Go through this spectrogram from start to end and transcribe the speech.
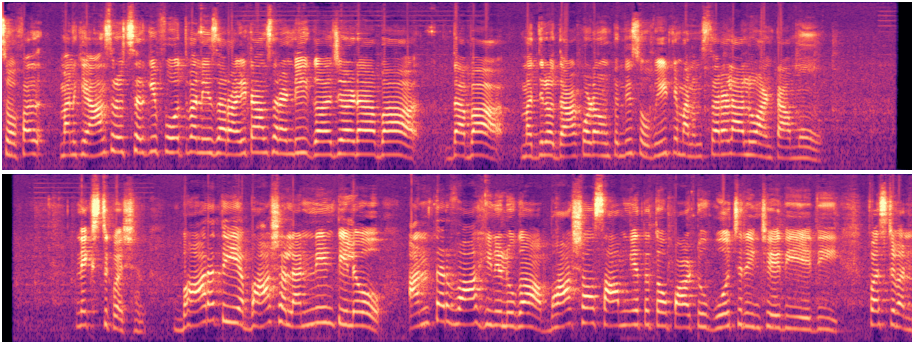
సో ఫ మనకి ఆన్సర్ వచ్చేసరికి fourth one is a right answer అండి. గజడబా దబా మధ్యలో దా కూడా ఉంటుంది. సో వీటిని మనం సరళాలు అంటాము. నెక్స్ట్ క్వశ్చన్ భారతీయ భాషలన్నింటిలో అంతర్వాహినులుగా భాషా సామ్యతతో పాటు గోచరించేది ఏది? ఫస్ట్ వన్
